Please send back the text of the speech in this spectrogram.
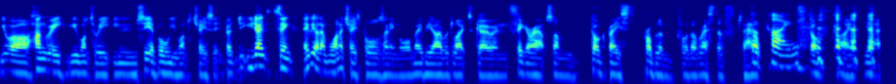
you are hungry, you want to eat, you see a ball, you want to chase it, but you don't think maybe I don't want to chase balls anymore. Maybe I would like to go and figure out some dog-based problem for the rest of to help Dog kind. dog kind yeah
